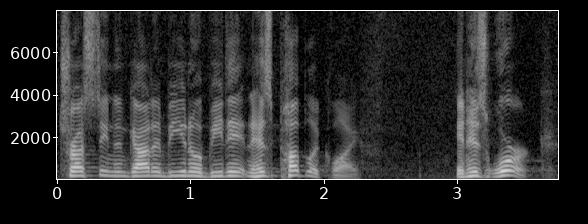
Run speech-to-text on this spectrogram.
trusting in God and being obedient in his public life, in his work,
